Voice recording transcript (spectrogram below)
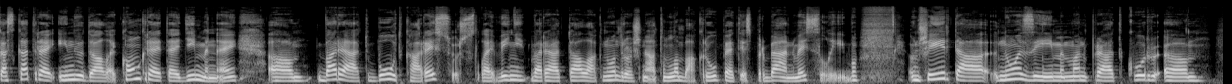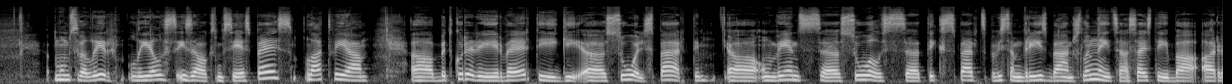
kas katrai individuālai, konkrētai ģimenei um, varētu būt kā resurss, lai viņi varētu tālāk nodrošināt un labāk rūpēties par bērnu veselību. Un šī ir tā nozīme, manuprāt, kur. Um, Mums vēl ir lielas izaugsmas iespējas Latvijā, bet kur arī ir vērtīgi soļi spērti. Un viens solis tiks spērts pavisam drīz bērnu slimnīcā saistībā ar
